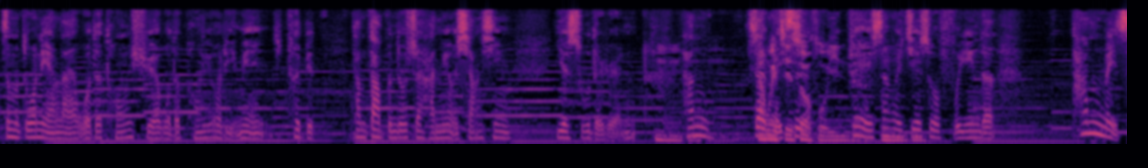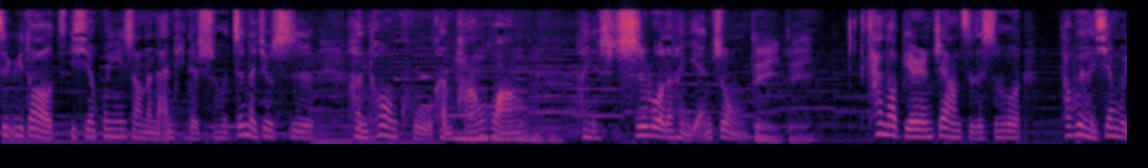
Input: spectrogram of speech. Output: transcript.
这么多年来，我的同学、我的朋友里面，特别他们大部分都是还没有相信耶稣的人。嗯，他们在每次接受福音的对尚未接受福音的，嗯，他们每次遇到一些婚姻上的难题的时候，真的就是很痛苦、很彷徨、嗯、很失落的很严重。对对，看到别人这样子的时候，他会很羡慕。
